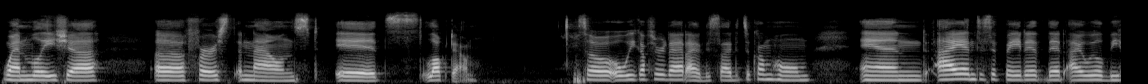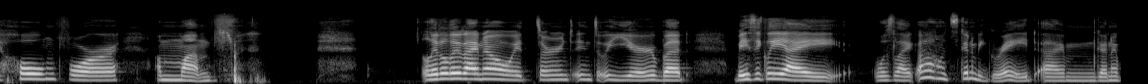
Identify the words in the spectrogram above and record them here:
when Malaysia uh, first announced its lockdown. So a week after that, I decided to come home and I anticipated that I will be home for a month. little did I know it turned into a year, but basically I was like, oh, it's gonna be great. I'm gonna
